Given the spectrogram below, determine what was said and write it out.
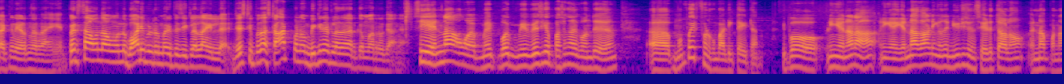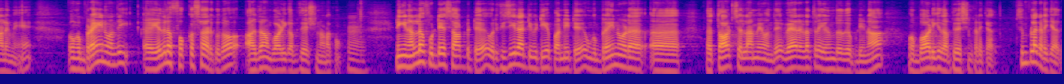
டக்குன்னு இறந்துடுறாங்க. பெருசாக வந்து அவங்க வந்து பாடி பில்டர் மாதிரி ஃபிசிக்கலெலாம் இல்லை. ஜஸ்ட் இப்போ தான் ஸ்டார்ட் பண்ண பிகினரில் தான் இருக்க மாதிரி இருக்காங்க. சரி என்ன அவங்க பேசிக்காக பசங்களுக்கு வந்து மொபைல் ஃபோனுக்கு ரொம்ப அடிக்ட் ஆகிட்டாங்க இப்போது நீங்கள் என்னன்னா நீங்கள் என்ன தான் நீங்கள் வந்து நியூட்ரிஷன்ஸ் எடுத்தாலும் என்ன பண்ணாலுமே உங்கள் பிரெயின் வந்து எதில் ஃபோக்கஸாக இருக்குதோ அதுதான் பாடிக்கு அப்சர்வேஷன் நடக்கும். நீங்கள் நல்ல ஃபுட்டே சாப்பிட்டுட்டு ஒரு ஃபிசிக்கல் ஆக்டிவிட்டியே பண்ணிவிட்டு உங்கள் பிரெயினோட தாட்ஸ் எல்லாமே வந்து வேறு இடத்துல இருந்தது அப்படின்னா உங்கள் பாடிக்கு அது அப்சர்வேஷன் கிடைக்காது. சிம்பிளாக கிடைக்காது.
